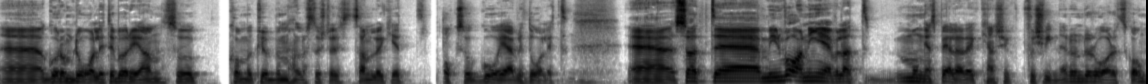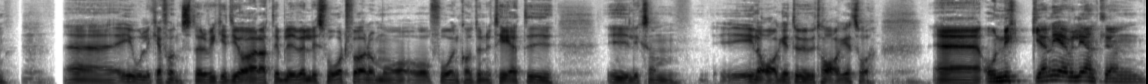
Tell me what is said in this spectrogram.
Eh, går de dåligt i början så kommer klubben med allra största sannolikhet också gå jävligt dåligt. Eh, så att eh, min varning är väl att många spelare kanske försvinner under årets gång. Eh, I olika fönster, vilket gör att det blir väldigt svårt för dem att, att få en kontinuitet i, i, liksom, i laget överhuvudtaget. Så. Eh, och nyckeln är väl egentligen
